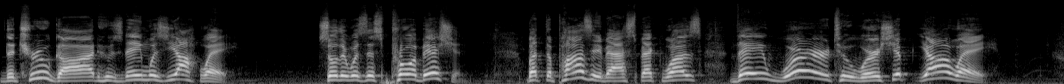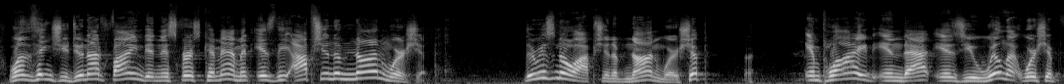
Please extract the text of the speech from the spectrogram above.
the true God whose name was Yahweh. So there was this prohibition. But the positive aspect was they were to worship Yahweh. One of the things you do not find in this first commandment is the option of non worship. There is no option of non worship. Implied in that is you will not worship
